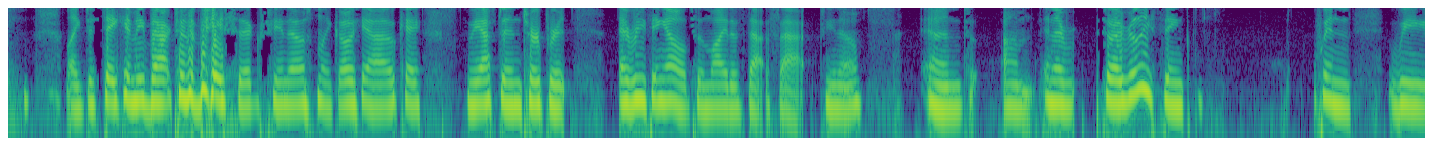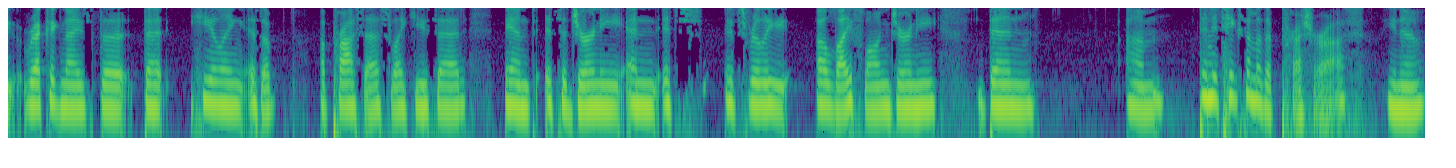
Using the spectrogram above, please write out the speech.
like just taking me back to the basics, you know. I'm like, oh yeah, okay. We have to interpret everything else in light of that fact, you know. And um, and I so I really think when we recognize the that healing is a a process, like you said, and it's a journey, and it's it's really a lifelong journey, then um, then it takes some of the pressure off, you know.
